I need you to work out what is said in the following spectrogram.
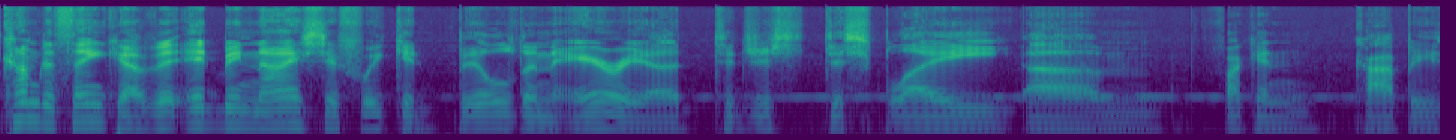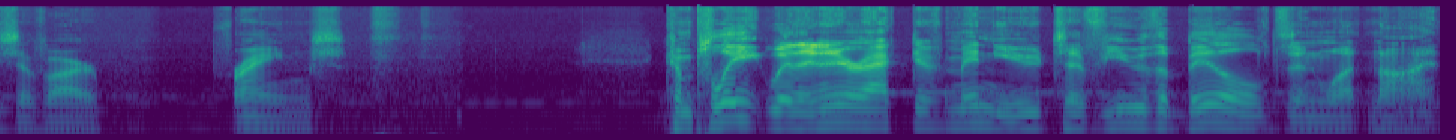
come to think of it, it'd be nice if we could build an area to just display um, fucking copies of our frames. Complete with an interactive menu to view the builds and whatnot.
